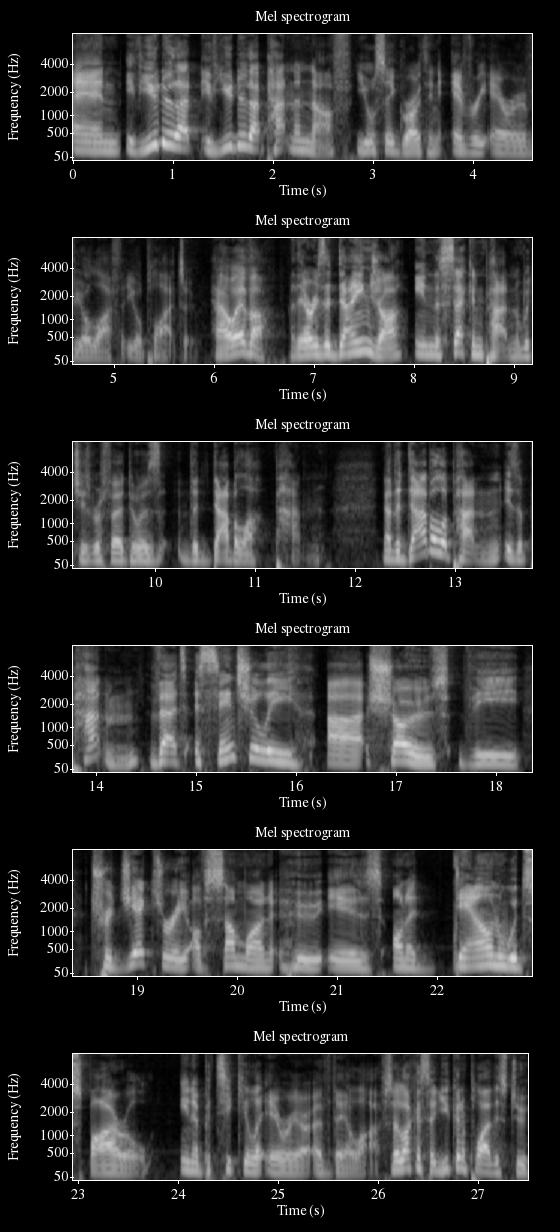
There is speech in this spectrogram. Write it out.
And if you do that, if you do that pattern enough, you'll see growth in every area of your life that you apply it to. However, there is a danger in the second pattern, which is referred to as the dabbler pattern. Now, the dabbler pattern is a pattern that essentially uh, shows the trajectory of someone who is on a downward spiral in a particular area of their life. So, like I said, you can apply this to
